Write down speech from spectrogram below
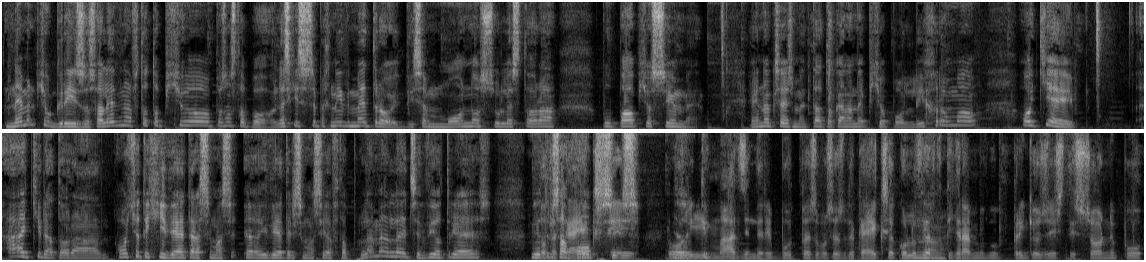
Ναι, μεν πιο γκρίζος, αλλά είναι αυτό το πιο. Πώς να σου το πω. Λες και είσαι σε παιχνίδι Metroid. Είσαι μόνος σου, λες τώρα που πάω, ποιος είμαι. Ενώ ξέρεις, μετά το κάνανε πιο πολύχρωμο. Οκ. Άκυρα τώρα. Όχι ότι έχει ιδιαίτερα σημασία, ε, ιδιαίτερη σημασία αυτά που λέμε, αλλά έτσι δύο-τρει δύο, Το τρεις 16, απόψεις. Το Imagine Reboot, πες όπως θες, το 16 ακολουθεί Ναι. αυτή τη γραμμή που πριν και ο Ζής στη Sony που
